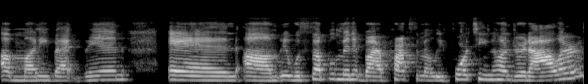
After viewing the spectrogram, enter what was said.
of money back then. And um, it was supplemented by approximately $1,400.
